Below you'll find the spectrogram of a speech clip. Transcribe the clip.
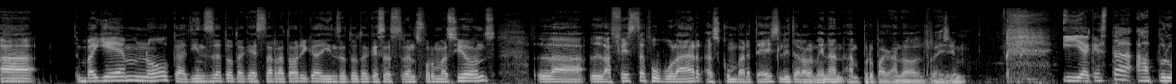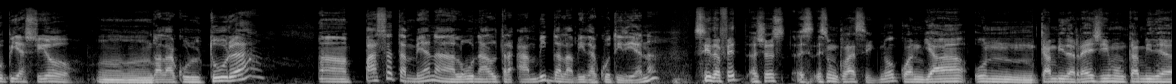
Uh, veiem no, que dins de tota aquesta retòrica, dins de totes aquestes transformacions, la, la festa popular es converteix literalment en, en propaganda del règim. I aquesta apropiació mm, de la cultura Uh, passa també en algun altre àmbit de la vida quotidiana? Sí, de fet, això és, és, és un clàssic, no? Quan hi ha un canvi de règim, un canvi de,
